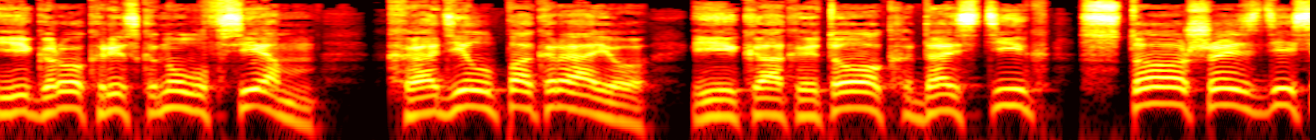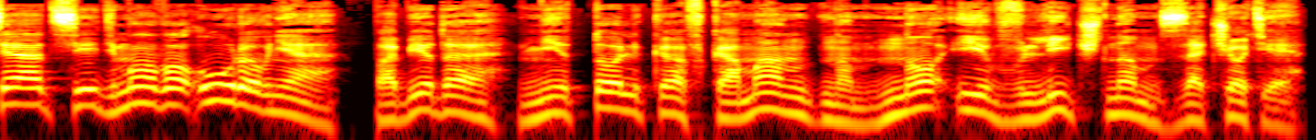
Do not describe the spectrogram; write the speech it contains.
Игрок рискнул всем — ходил по краю и, как итог, достиг 167 уровня. Победа не только в командном, но и в личном зачете.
